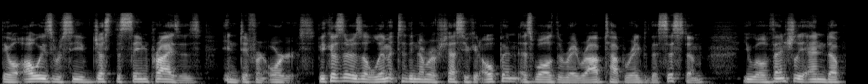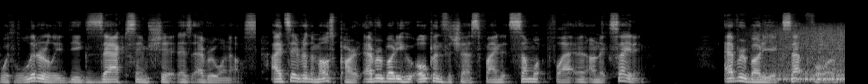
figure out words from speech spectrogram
they will always receive just the same prizes in different orders. Because there is a limit to the number of chests you can open, as well as the way RobTop rigged the system, you will eventually end up with literally the exact same shit as everyone else. I'd say for the most part, everybody who opens the chest find it somewhat flat and unexciting. Everybody except for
